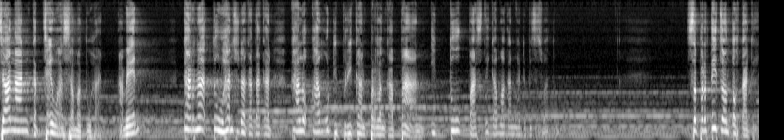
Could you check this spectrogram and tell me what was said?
Jangan kecewa sama Tuhan. Amin. Karena Tuhan sudah katakan kalau kamu diberikan perlengkapan itu pasti kamu akan menghadapi sesuatu. Seperti contoh tadi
